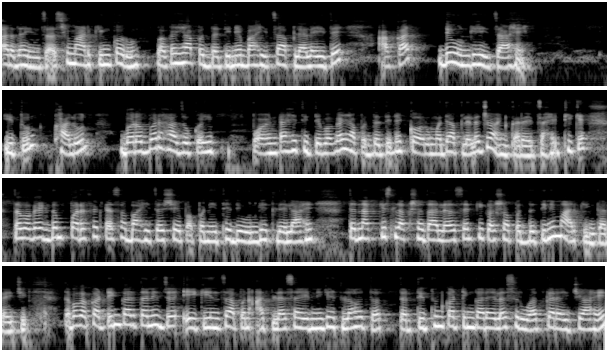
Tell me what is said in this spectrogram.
अर्धा इंच अशी मार्किंग करून बघा ह्या पद्धतीने बाहीचा आपल्याला इथे आकार देऊन घ्यायचा आहे. इथून खालून बरोबर हा जो काही पॉईंट आहे तिथे बघा ह्या पद्धतीने कर्वमध्ये आपल्याला जॉईन करायचं आहे ठीक आहे? तर बघा एकदम परफेक्ट असा बाहीचा शेप आपण इथे देऊन घेतलेला आहे. तर नक्कीच लक्षात आलं असेल की कशा पद्धतीने मार्किंग करायची. तर बघा कटिंग करताना जे एक इंच आपण आतल्या साईडने घेतलं होतं तर तिथून कटिंग करायला सुरुवात करायची आहे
